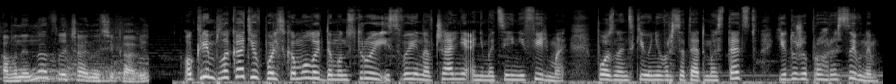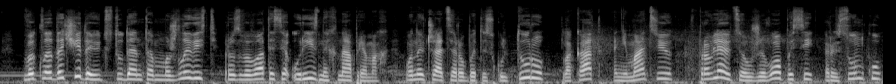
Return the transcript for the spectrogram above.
а вони надзвичайно цікаві. Окрім плакатів, польська молодь демонструє і свої навчальні анімаційні фільми. Познанський університет мистецтв є дуже прогресивним. Викладачі дають студентам можливість розвиватися у різних напрямах. Вони вчаться робити скульптуру, плакат, анімацію, вправляються у живописі, рисунку,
